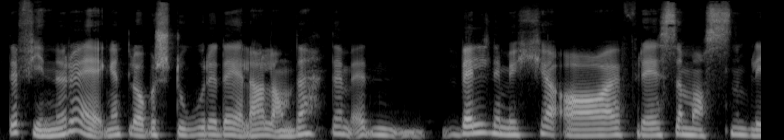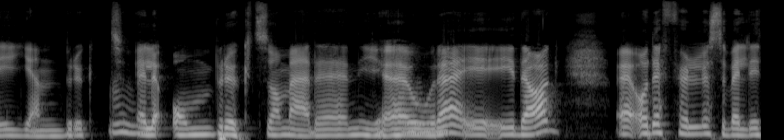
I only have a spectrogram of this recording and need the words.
Det finner du egentlig over store deler av landet. Det, veldig mye av fresemassen blir gjenbrukt, mm. eller ombrukt, som er det nye mm. ordet i, i dag. Uh, og det følges veldig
